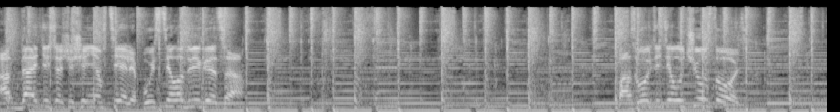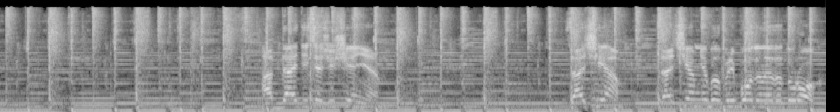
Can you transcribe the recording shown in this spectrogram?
Отдайтесь ощущениям в теле, пусть тело двигается. Позвольте телу чувствовать. Отдайтесь ощущениям. Зачем? Зачем мне был преподан этот урок?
